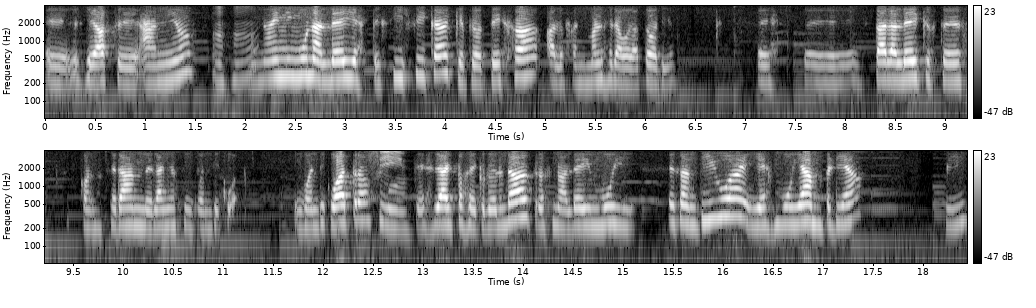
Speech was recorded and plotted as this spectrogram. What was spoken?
eh, desde hace años. No hay ninguna ley específica que proteja a los animales de laboratorio. Este, está la ley que ustedes conocerán del año 54, 54 que es de actos de crueldad, pero es una ley muy, es antigua y es muy amplia. ¿sí?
